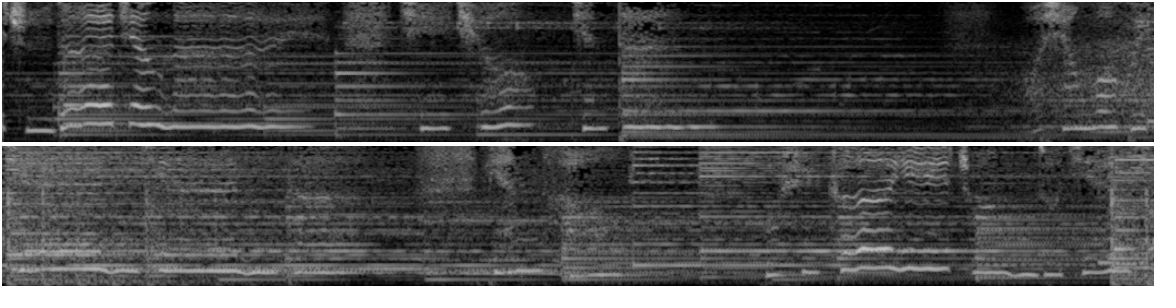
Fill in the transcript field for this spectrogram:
未知的将来祈求简单。我想我会渐渐的变好，不需刻意装作坚强，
